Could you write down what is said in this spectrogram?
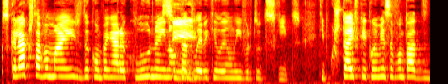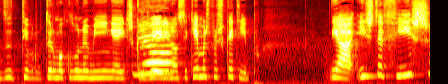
se calhar gostava mais de acompanhar a coluna e não Sim. tanto ler aquilo em livro tudo seguido. Tipo, gostei, fiquei com imensa vontade de ter, ter uma coluna minha e de escrever Yeah. e não sei o quê, mas depois fiquei tipo. Yeah, isto é fixe.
